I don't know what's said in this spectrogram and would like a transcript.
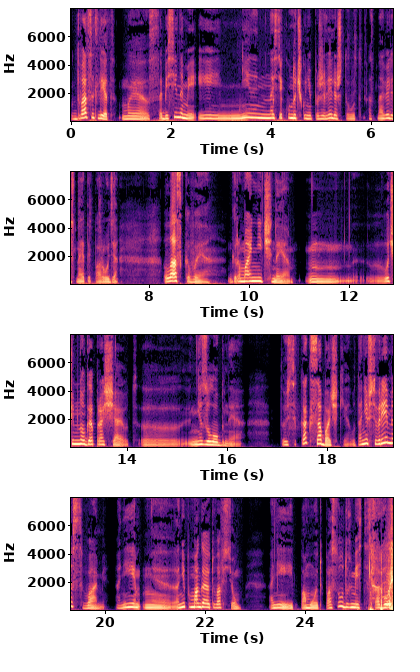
20 лет мы с абиссинами и ни на секундочку не пожалели, что вот остановились на этой породе. Ласковые, гармоничные, очень многое прощают, э, незлобные. То есть как собачки. Вот они все время с вами. Они, э, они помогают во всем. Они и помоют посуду вместе с тобой,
